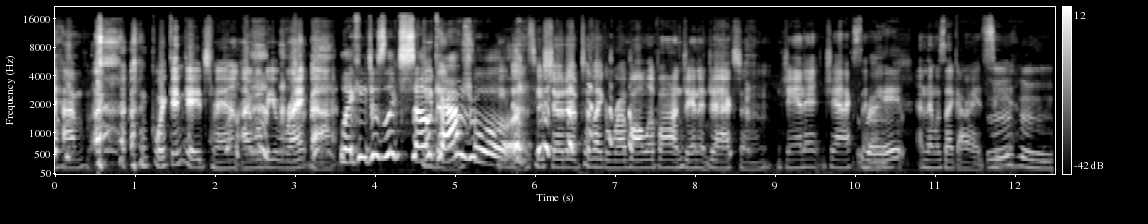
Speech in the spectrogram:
I have a quick engagement. I will be right back. Like he just looked so He does. casual. He does. He showed up to like rub all up on Janet Jackson. Janet Jackson. Right? And then was like, all right, see. Mm-hmm.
